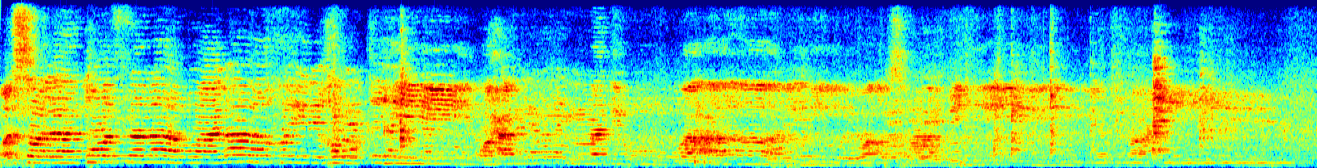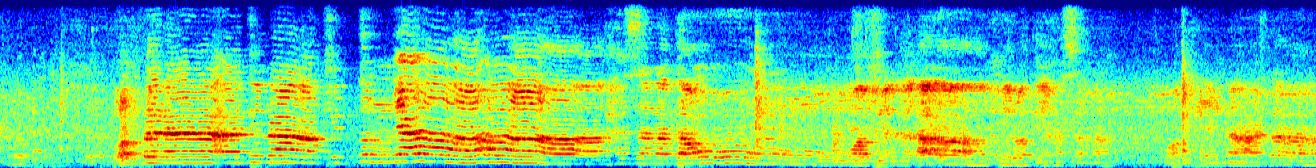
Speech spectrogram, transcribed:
والصلاة والسلام على خير خلقه محمد وآله وأصحابه أجمعين. ربنا آتنا في الدنيا حسنة وفي الآخرة حسنة وقنا عذاب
